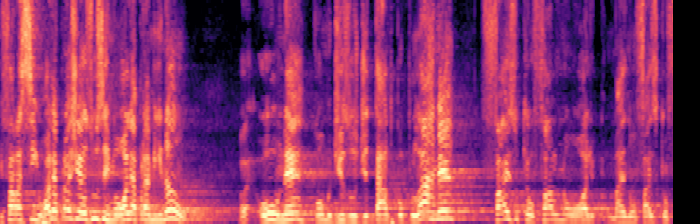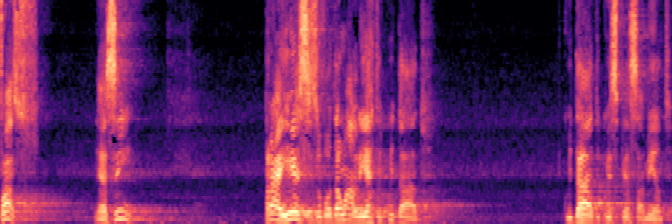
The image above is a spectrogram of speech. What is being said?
e fala assim, olha para Jesus, irmão, olha para mim, não. Ou, né, como diz o ditado popular, né? Faz o que eu falo, não olhe, mas não faz o que eu faço. Não é assim? Para esses eu vou dar um alerta, cuidado. Cuidado com esse pensamento.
